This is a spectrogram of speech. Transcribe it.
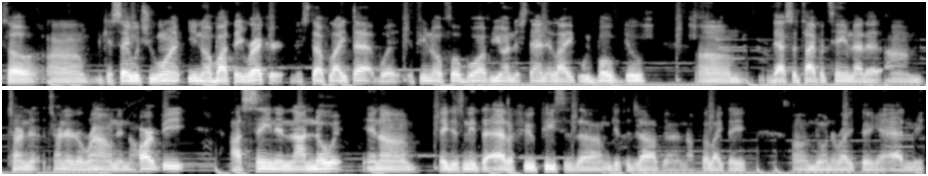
So um, you can say what you want, you know, about their record and stuff like that. But if you know football, if you understand it like we both do, um, that's the type of team that uh, um, turn it turn it around in the heartbeat. I seen it and I know it, and um, they just need to add a few pieces to um, get the job done. I feel like they um doing the right thing and adding me.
